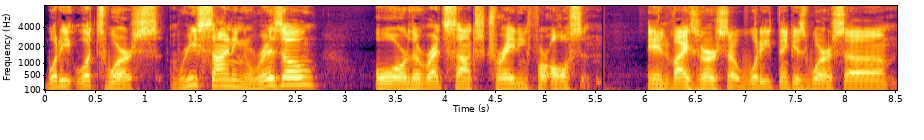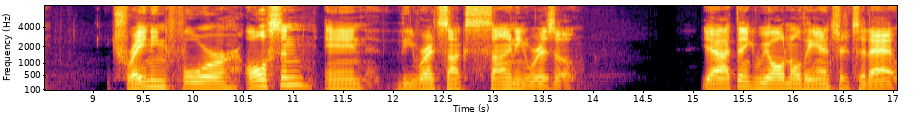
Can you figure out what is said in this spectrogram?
what do you, What's worse, re signing Rizzo or the Red Sox trading for Olson? And vice versa. What do you think is worse? Um, trading for Olson and the Red Sox signing Rizzo? Yeah, I think we all know the answer to that.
